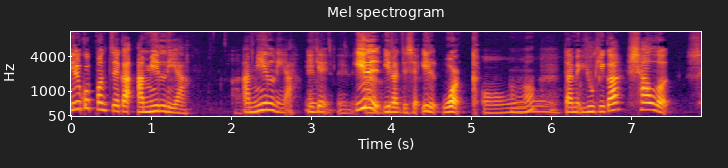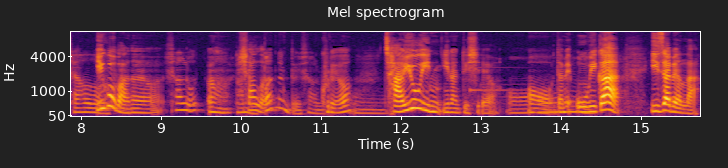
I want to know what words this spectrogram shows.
네. 음. 일곱 번째가 아밀리아. 아, 아밀리아. 이게 음, 일이란 뜻이에요. 일, work. 어. 어. 그다음에 6위가 샬롯. 샬롯. 이거 많아요. 샬롯? 어, 샬롯. 봤는데 샬롯. 그래요? 음. 자유인이란 뜻이래요. 어. 어, 그다음에 5위가 이자벨라.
